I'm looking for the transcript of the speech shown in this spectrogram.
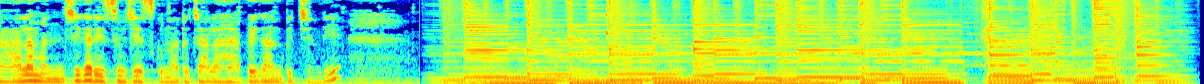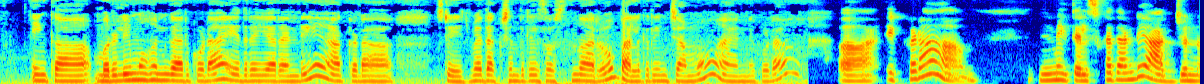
చాలా మంచిగా రిసీవ్ చేసుకున్నారు. చాలా హ్యాపీగా అనిపించింది. ఇంకా మురళీమోహన్ గారు కూడా ఎదురయ్యారండి. అక్కడ స్టేజ్ మీద అక్షంతలేసి వస్తున్నారు. పలకరించాము ఆయన్ని కూడా. ఇక్కడ మీకు తెలుసు కదండి అర్జున్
